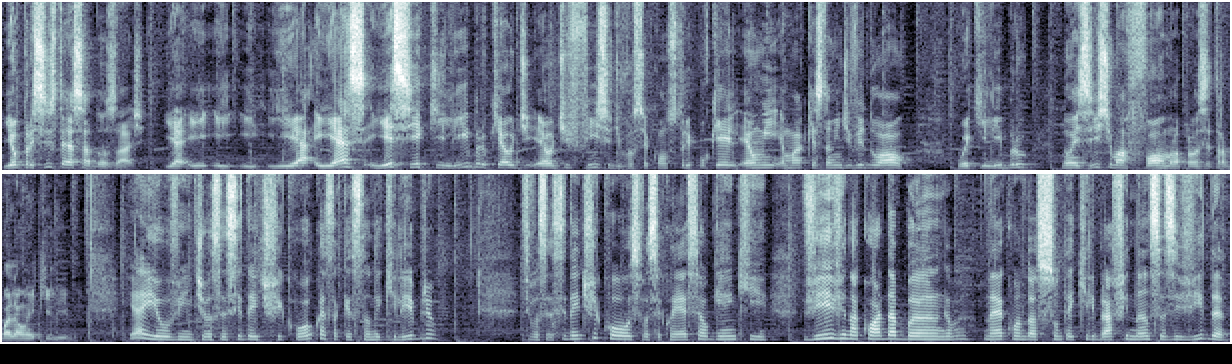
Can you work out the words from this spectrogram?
E eu preciso ter essa dosagem. E, a- e, e, e, a- e esse, equilíbrio que é o, é o difícil de você construir, porque é, um, é uma questão individual. O equilíbrio, não existe uma fórmula para você trabalhar um equilíbrio. E aí, ouvinte, você se identificou com essa questão do equilíbrio? Se você se identificou, se você conhece alguém que vive na corda bamba, né, quando o assunto é equilibrar finanças e vida,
